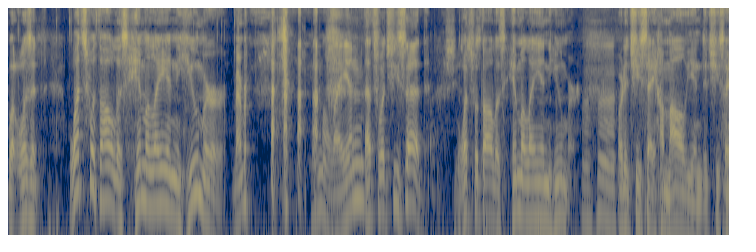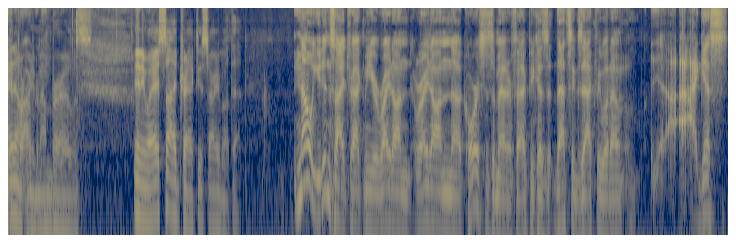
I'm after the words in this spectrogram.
What was it? What's with all this Himalayan humor? Remember? Himalayan. That's what she said. What's with all this Himalayan humor? Or did she say Himalayan? Did she say I it don't remember. It was anyway. I sidetracked you. Sorry about that. No, you didn't sidetrack me. You're right on right on uh, course, as a matter of fact, because that's exactly what I'm. I I guess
